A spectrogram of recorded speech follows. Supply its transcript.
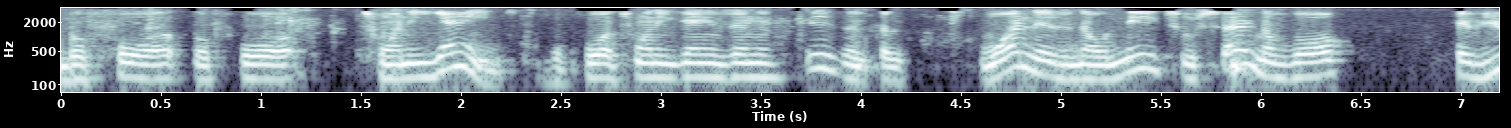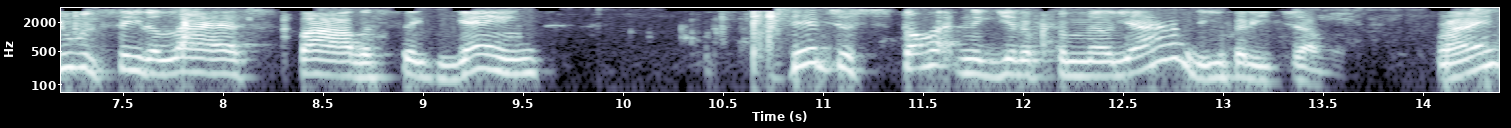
before before 20 games, before 20 games in the season. Because one, there's no need to. Second of all, if you would see the last five or six games, they're just starting to get a familiarity with each other, right?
